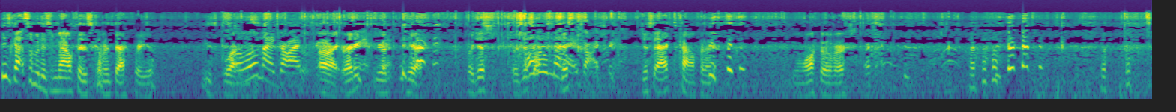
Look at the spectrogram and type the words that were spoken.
he's got some in his mouth and it's coming back for you. He's Oh my gosh. All right, ready? You're, here. We're just, we're just, Oh my just, gosh. Just act confident. you can walk over.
